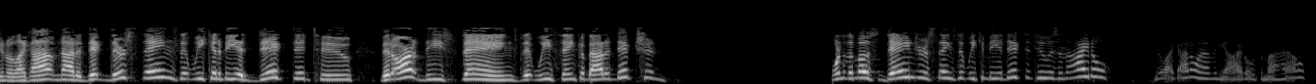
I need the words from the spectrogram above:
You know, like I'm not addicted. There's things that we can be addicted to that aren't these things that we think about addiction. One of the most dangerous things that we can be addicted to is an idol. You're like, I don't have any idols in my house.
